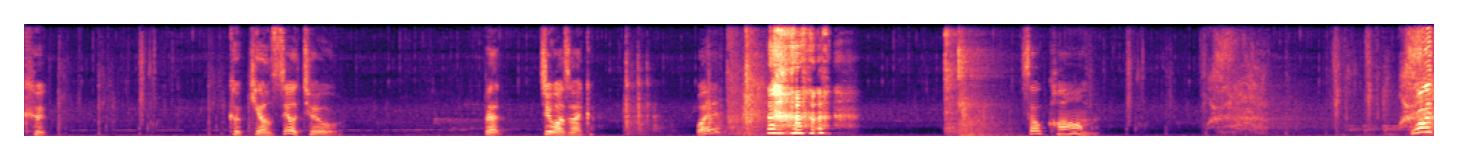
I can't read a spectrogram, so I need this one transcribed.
could could kill Zil too. But she was like, what? so calm. What?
